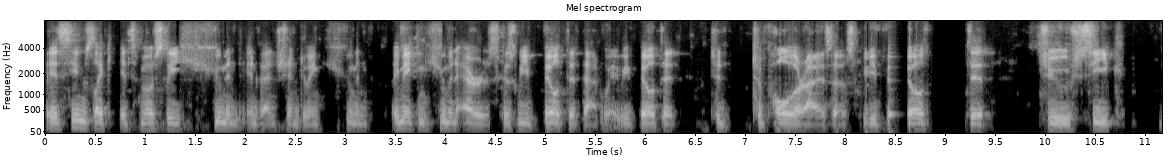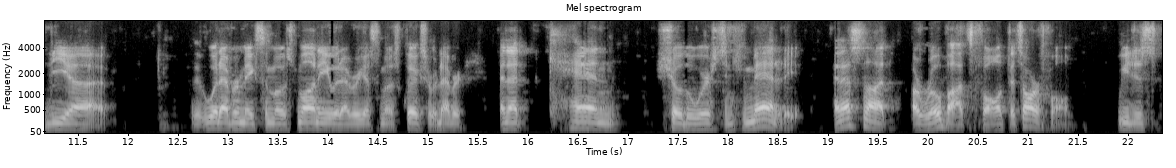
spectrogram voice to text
It seems like it's mostly human invention, doing human like making human errors because we built it that way. We built it to to polarize us. We built it to seek the uh, whatever makes the most money, whatever gets the most clicks, or whatever, and that can show the worst in humanity. And that's not a robot's fault. That's our fault. We just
